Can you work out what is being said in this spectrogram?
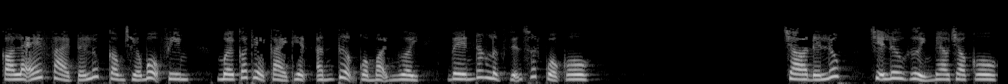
Có lẽ phải tới lúc công chiếu bộ phim mới có thể cải thiện ấn tượng của mọi người về năng lực diễn xuất của cô. Cho đến lúc chị Lưu gửi mail cho cô,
